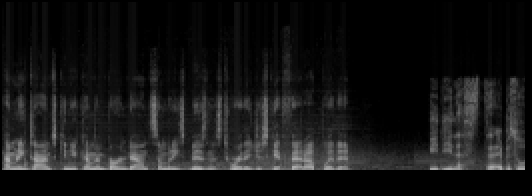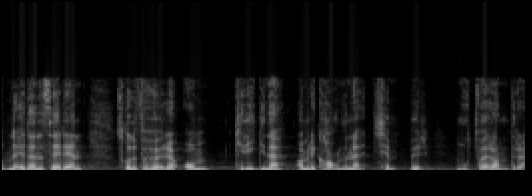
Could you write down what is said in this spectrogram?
how many times can you come and burn down somebody's business to where they just get fed up with it? I de neste episodene i denne serien skal du få høre om krigene amerikanerne kjemper mot hverandre,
